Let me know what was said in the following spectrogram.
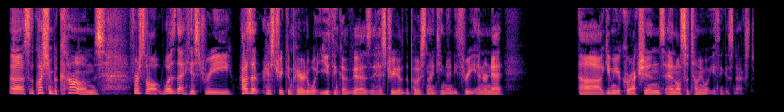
Uh, so the question becomes first of all, was that history, How's that history compare to what you think of as the history of the post 1993 internet? Uh, give me your corrections and also tell me what you think is next.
